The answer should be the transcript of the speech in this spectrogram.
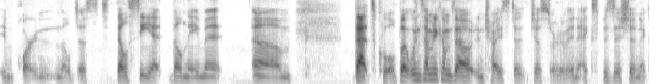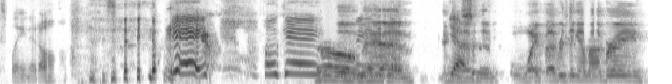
important and they'll just they'll see it, they'll name it. Um that's cool. But when somebody comes out and tries to just sort of in exposition explain it all, okay, okay. Oh man, yeah. To wipe everything out my brain.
